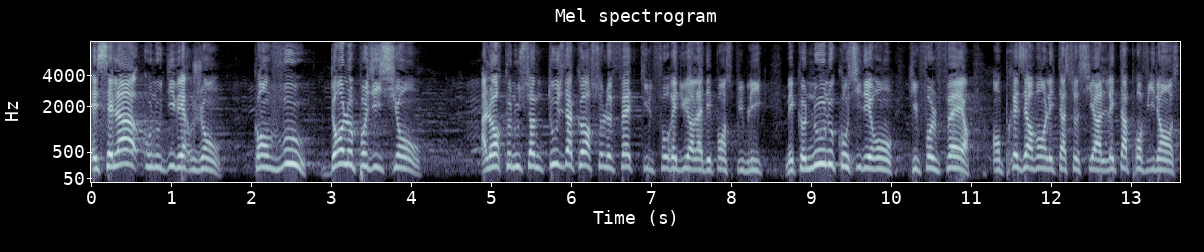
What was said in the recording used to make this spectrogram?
et c'est là où nous divergeons, quand vous, dans l'opposition, alors que nous sommes tous d'accord sur le fait qu'il faut réduire la dépense publique, mais que nous, nous considérons qu'il faut le faire en préservant l'État social, l'État-providence,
